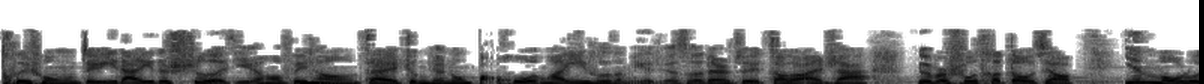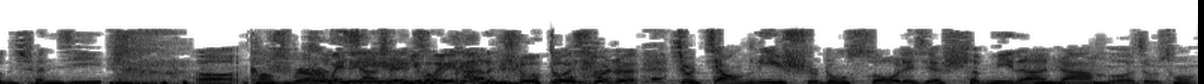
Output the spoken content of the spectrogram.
推崇这个意大利的设计，然后非常在政权中保护文化艺术的这么一个角色，但是最遭到暗杀。有一本书特逗，叫《阴谋论全集》，呃，conspiracy，特别像是你会看的书。对，就是就是讲历史中所有这些神秘的暗杀和就是从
